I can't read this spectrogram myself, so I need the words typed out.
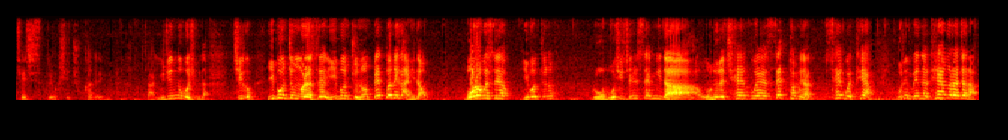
제시스도 역시 축하드립니다. 자, 유진도 보십니다. 지금 이번 주는 뭐랬어요? 이번 주는 배터리가 아니다. 뭐라고 했어요? 이번 주는 로봇이 제일 셉니다. 오늘의 최고의 섹터입니다. 최고의 태양. 우린 맨날 태양을 하잖아.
